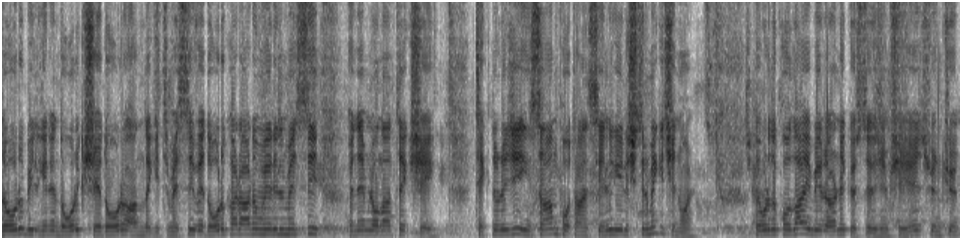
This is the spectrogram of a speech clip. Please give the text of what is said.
doğru bilginin doğru kişiye doğru anda gitmesi ve doğru kararın verilmesi önemli olan tek şey. Teknoloji insan potansiyelini geliştirmek için var. Ve burada kolay bir örnek göstereceğim şeyi çünkü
